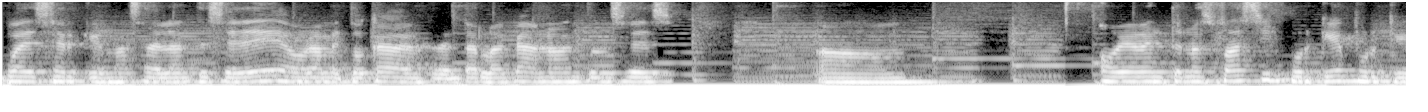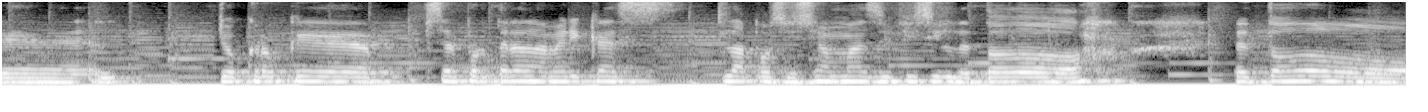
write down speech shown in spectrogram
puede ser que más adelante se dé, ahora me toca enfrentarla acá, ¿no? Entonces, obviamente no es fácil, ¿por qué? Porque yo creo que ser portera de América es la posición más difícil de todo, de todo,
